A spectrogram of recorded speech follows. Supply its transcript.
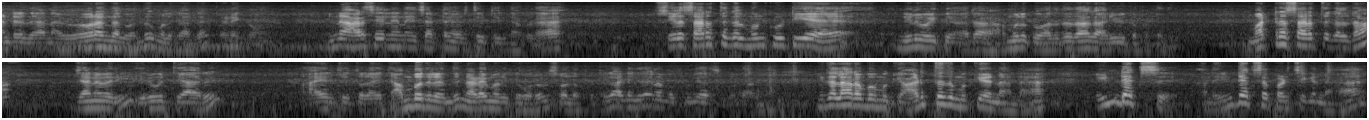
என்றதான விவரங்கள் வந்து உங்களுக்கு அங்கே கிடைக்கும். இன்னும் அரசியல் நிர்ணய சட்டம் எடுத்துக்கிட்டிங்கன்னா கூட சில சரத்துகள் முன்கூட்டியே நிலுவைக்கு அதான் அமலுக்கு வந்ததாக அறிவிக்கப்பட்டது. மற்ற சரத்துகள் தான் ஜனவரி இருபத்தி ஆறு ஆயிரத்தி தொள்ளாயிரத்தி ஐம்பதுலேருந்து நடைமுறைக்கு வரும்னு சொல்லப்பட்டது அன்றைக்கி தான் நம்ம குடியரசு கொண்டாடுறோம். இதெல்லாம் ரொம்ப முக்கியம். அடுத்தது முக்கியம் என்னென்னா இண்டெக்ஸு. அந்த இண்டெக்ஸை படிச்சிங்கன்னா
